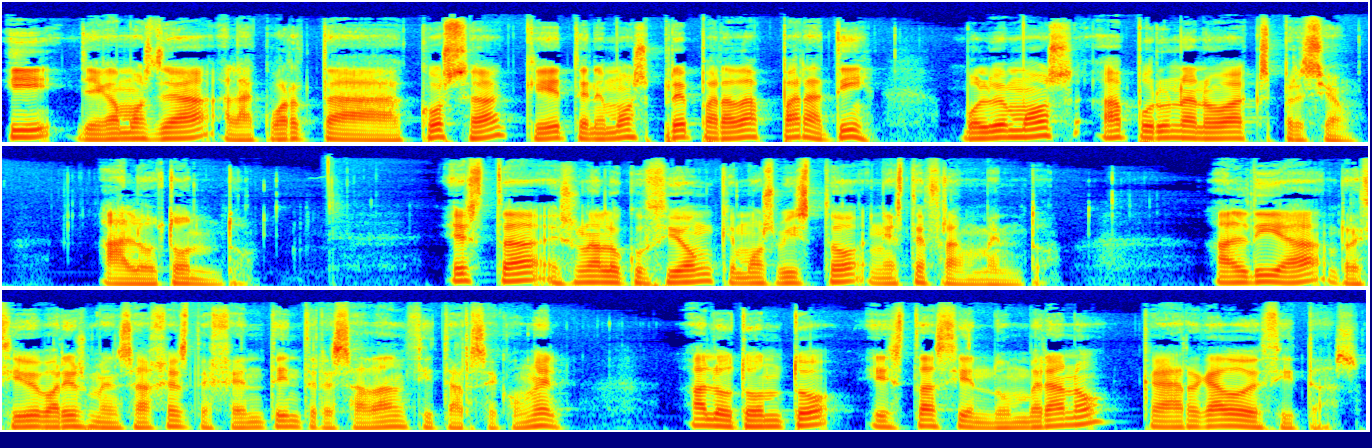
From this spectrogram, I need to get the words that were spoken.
Y llegamos ya a la cuarta cosa que tenemos preparada para ti. Volvemos a por una nueva expresión, a lo tonto. Esta es una locución que hemos visto en este fragmento. Al día recibe varios mensajes de gente interesada en citarse con él. A lo tonto está siendo un verano cargado de citas.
